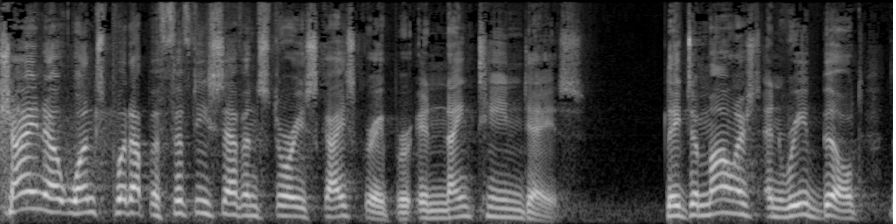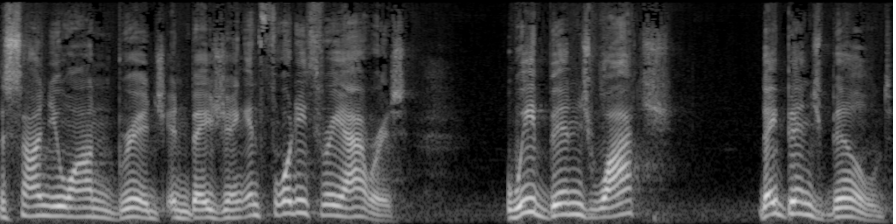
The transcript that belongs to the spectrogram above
China once put up a 57 story skyscraper in 19 days. They demolished and rebuilt the San Yuan Bridge in Beijing in 43 hours. We binge watch, they binge build.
